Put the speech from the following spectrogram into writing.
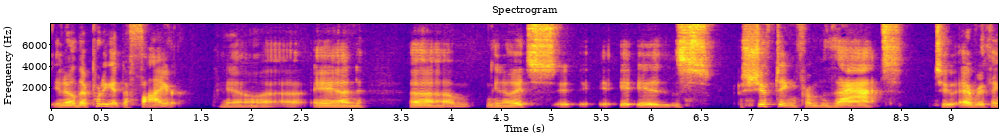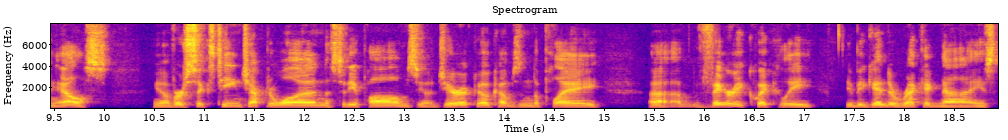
you know, they're putting it to fire, you know, uh, and, um, you know, it's, it, it is shifting from that to everything else. You know, verse 16, chapter 1, the city of palms, you know, Jericho comes into play um, very quickly you begin to recognize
